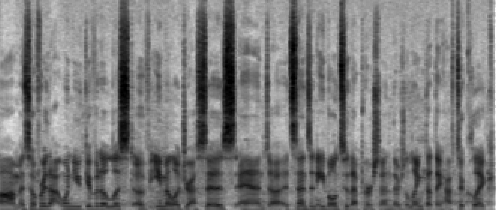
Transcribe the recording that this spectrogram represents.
Um, and so for that one, you give it a list of email addresses and uh, it sends an email to that person. There's a link that they have to click.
